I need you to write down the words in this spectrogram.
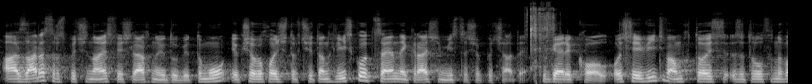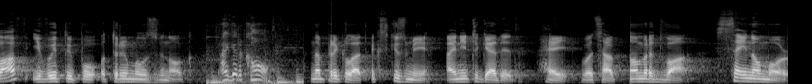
А зараз розпочинаю свій шлях на Ютубі. Тому, якщо ви хочете вчити англійську, це найкраще місце, щоб почати. To get a call. Ось уявіть, вам хтось зателефонував, і ви, типу, отримали дзвінок. I get a call. Наприклад, excuse me, I need to get it. Hey, what's up? Номер два. Say no more.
